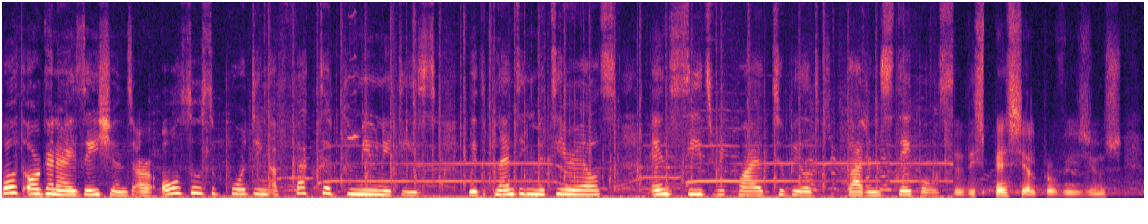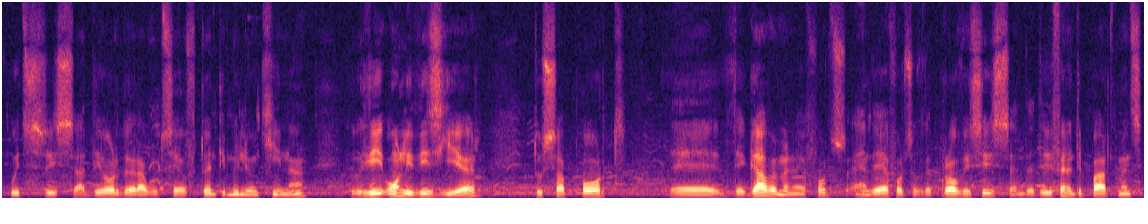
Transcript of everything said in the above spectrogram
Both organizations are also supporting affected communities with planting materials and seeds required to build garden staples. These special provisions, which is at the order, I would say, of 20 million kina, only this year to support uh, the government efforts and the efforts of the provinces and the different departments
